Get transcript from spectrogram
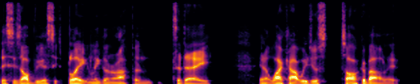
this is obvious. It's blatantly going to happen today. You know, why can't we just talk about it?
